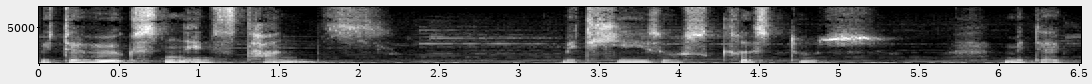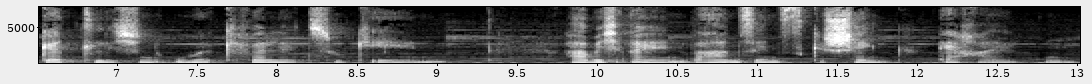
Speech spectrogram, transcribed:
mit der höchsten Instanz, mit Jesus Christus, mit der göttlichen Urquelle zu gehen, habe ich ein Wahnsinnsgeschenk erhalten,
